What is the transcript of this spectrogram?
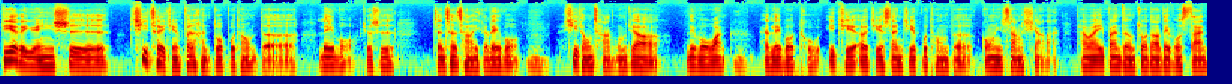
第二个原因是汽车以前分很多不同的 level，就是整车厂一个 level，嗯，系统厂我们叫 level one，还有 level two，一阶、二阶、三阶不同的供应商下来。台湾一般只能做到 level 三，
